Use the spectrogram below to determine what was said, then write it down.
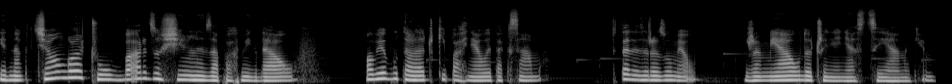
Jednak ciągle czuł bardzo silny zapach migdałów. Obie buteleczki pachniały tak samo. Wtedy zrozumiał, że miał do czynienia z cyjankiem.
